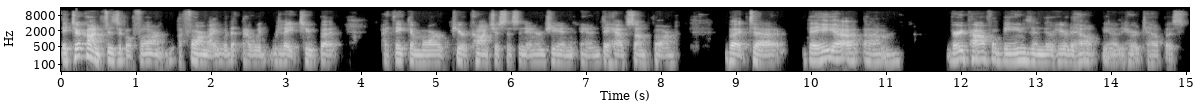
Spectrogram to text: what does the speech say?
They took on physical form, a form I would I would relate to, but I think they're more pure consciousness and energy, and and they have some form, but uh, they uh, um, very powerful beings, and they're here to help. You know, they're here to help us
